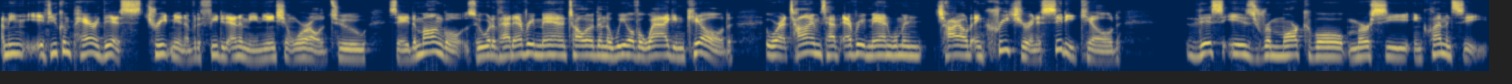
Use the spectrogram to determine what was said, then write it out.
I mean, if you compare this treatment of a defeated enemy in the ancient world to, say, the Mongols, who would have had every man taller than the wheel of a wagon killed, or at times have every man, woman, child, and creature in a city killed, this is remarkable mercy and clemency.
